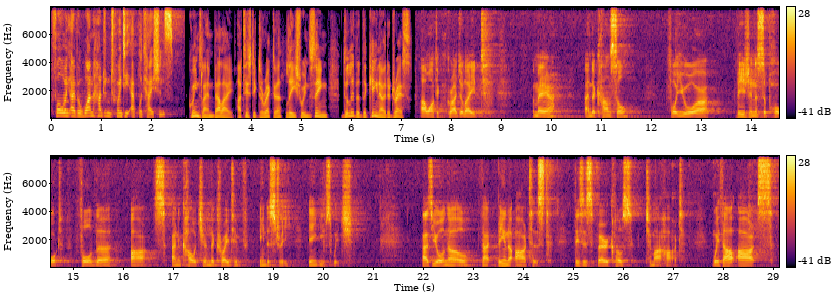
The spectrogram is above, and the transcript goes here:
following over 120 applications. Queensland Ballet Artistic Director Li Cunxin delivered the keynote address. I want to congratulate the Mayor and the Council for your vision and support for the arts and culture and the creative industry in Ipswich. As you all know, that being an artist, this is very close to my heart. Without arts,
